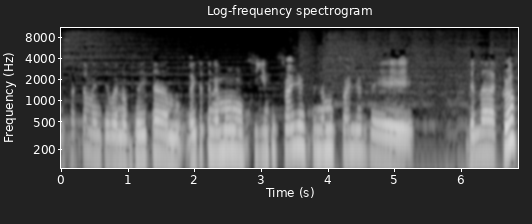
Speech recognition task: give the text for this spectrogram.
Exactamente, bueno, pues ahorita, ahorita tenemos siguientes trailers, tenemos trailers de, de Lara Croft,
